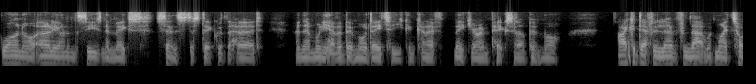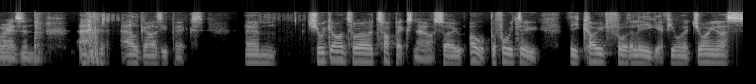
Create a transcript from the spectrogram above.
one or early on in the season it makes sense to stick with the herd, and then when you have a bit more data, you can kind of make your own picks a little bit more. I could definitely learn from that with my Torres and El Ghazi picks. Um, should we go on to our topics now? So, oh, before we do, the code for the league, if you want to join us,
